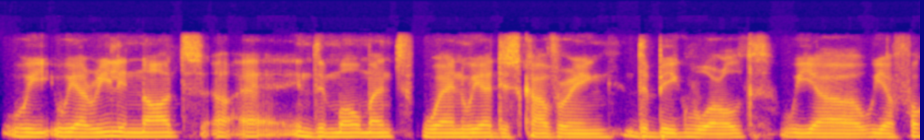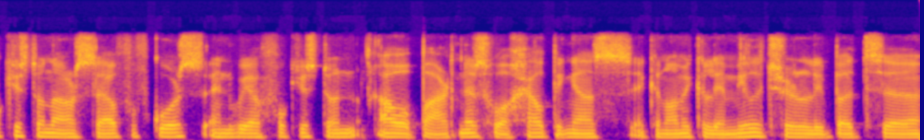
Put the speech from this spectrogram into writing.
we we are really not uh, in the moment when we are discovering the big world we are we are focused on ourselves of course and we are focused on our partners who are helping us economically and militarily but uh,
